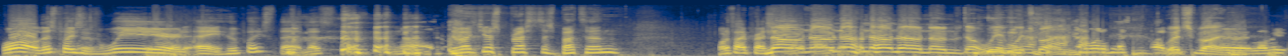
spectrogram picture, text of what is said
whoa! This place is weird. Hey, who placed that? That's no. Do I just press this button? What if I press? No, what if no, no, no, no, no! Don't wait. Which button? don't want to press the button. Which button? Wait, wait, let me.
